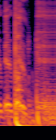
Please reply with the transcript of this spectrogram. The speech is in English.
er, er, er, er.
